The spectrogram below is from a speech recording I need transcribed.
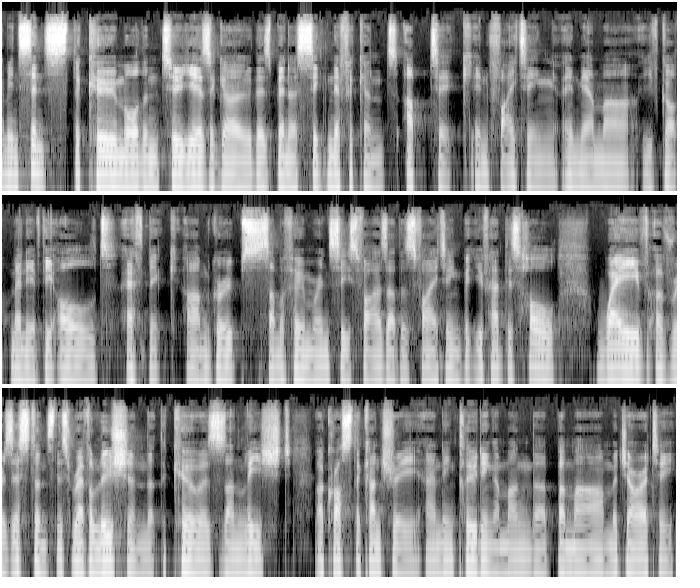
I mean, since the coup more than two years ago, there's been a significant uptick in fighting in Myanmar. You've got many of the old ethnic armed groups, some of whom are in ceasefires, others fighting, but you've had this whole wave of resistance, this revolution that the coup has unleashed across the country and including among the Bamar majority.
